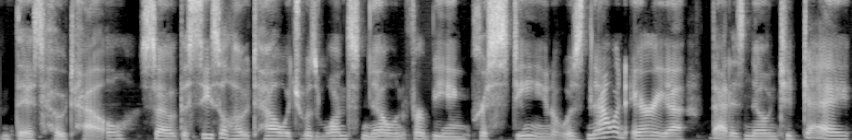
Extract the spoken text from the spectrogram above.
this hotel. So, the Cecil Hotel, which was once known for being pristine, was now an area that is known today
